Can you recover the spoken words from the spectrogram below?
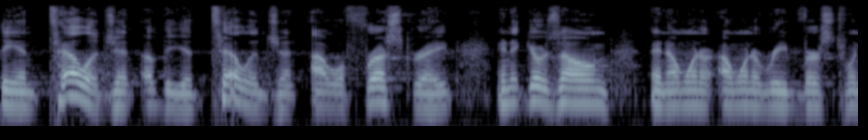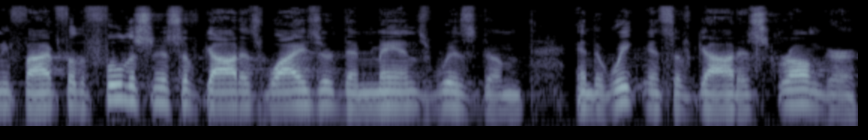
the intelligent of the intelligent I will frustrate. And it goes on, and I want to I want to read verse 25. For the foolishness of God is wiser than man's wisdom, and the weakness of God is stronger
